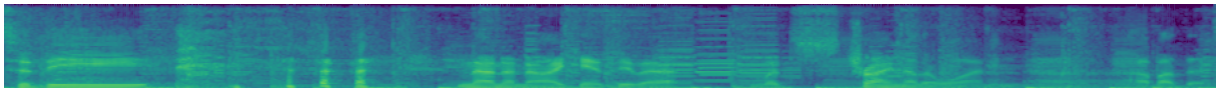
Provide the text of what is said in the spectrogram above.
to the. no, no, no, I can't do that. Let's try another one. Uh, how about this?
